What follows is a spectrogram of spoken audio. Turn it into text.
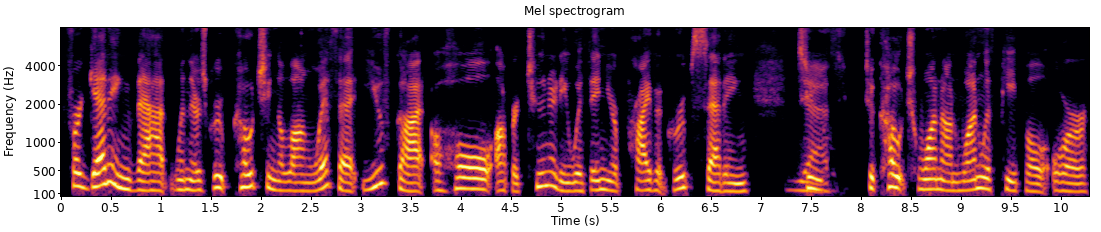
forgetting that when there's group coaching along with it, you've got a whole opportunity within your private group setting yes. to coach one on one with people or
